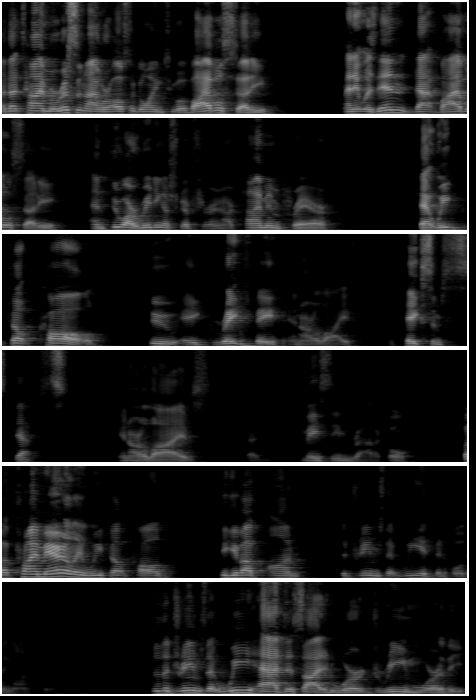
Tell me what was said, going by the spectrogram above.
At that time, Marissa and I were also going to a Bible study and it was in that Bible study and through our reading of Scripture and our time in prayer that we felt called to a great faith in our life, to take some steps in our lives that may seem radical. But primarily, we felt called to give up on the dreams that we had been holding on to. So, the dreams that we had decided were dream worthy,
